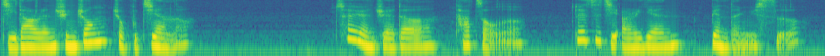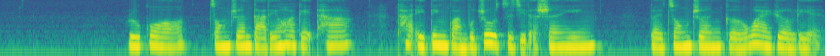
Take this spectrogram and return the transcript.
挤到人群中就不见了。翠远觉得他走了，对自己而言便等于死了。如果宗楨打电话给他，他一定管不住自己的声音，对宗楨格外热烈。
